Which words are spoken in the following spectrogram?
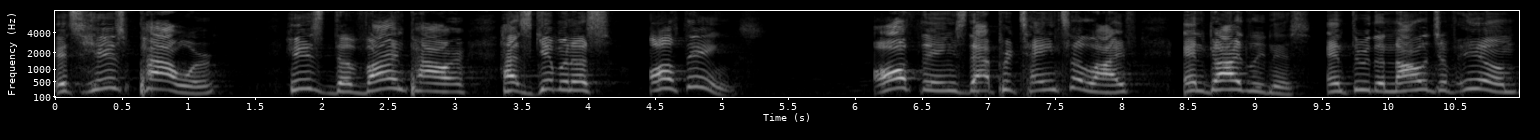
It's His power his divine power has given us all things, all things that pertain to life and godliness, and through the knowledge of Him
